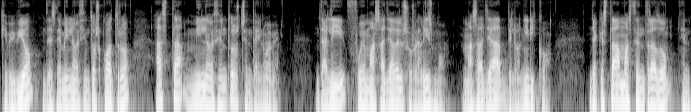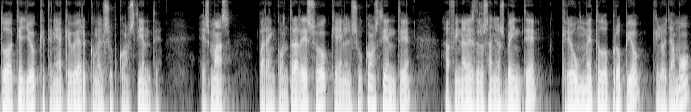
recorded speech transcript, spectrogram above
que vivió desde 1904 hasta 1989. Dalí fue más allá del surrealismo, más allá del onírico, ya que estaba más centrado en todo aquello que tenía que ver con el subconsciente. Es más, para encontrar eso que en el subconsciente, a finales de los años 20, creó un método propio que lo llamó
